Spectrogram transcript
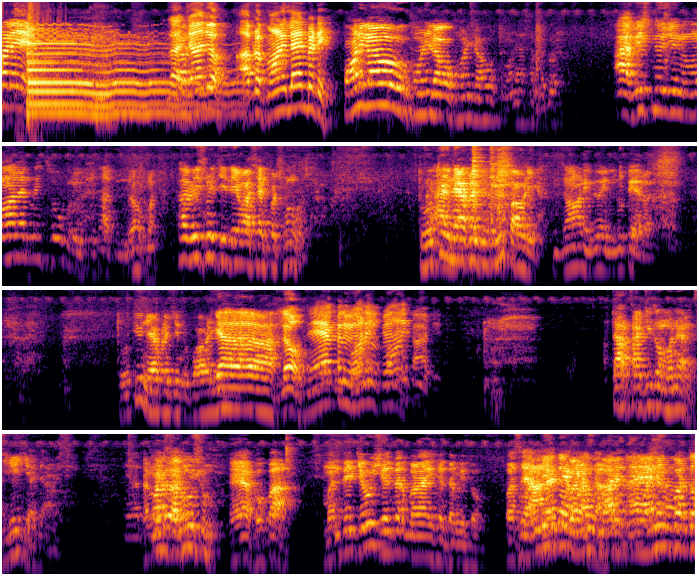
પડે. લા જો આપણે પાણી લાઈન બેઠી. પાણી લાવો પાણી લાવો પાણી લાવો. આ વિષ્ણુજી નું મન જ નહીં છોકરું છે થાતું જો મને હા વિષ્ણુજી દેવા છે પણ શું ધોતી ને આપણે જીધું પાવડિયા. જાણી જોઈને લૂંટેરો ધોતી ને આપણે જીધું પાવડિયા. લો નીકળ્યું પાણી તાર કાકી તો મને હજી યાદ આવે છે. તમે શું? હે પપ્પા મંદિર જેવું ક્ષેત્ર બનાવ્યું છે તમે તો. પછી આને તો મારે એની ઉપર તો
